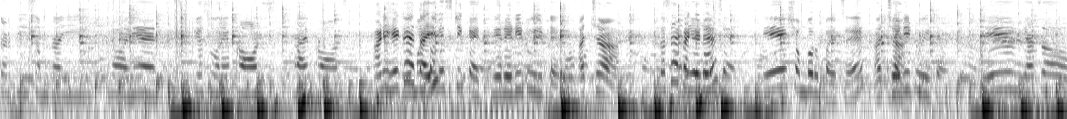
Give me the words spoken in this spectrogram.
कडदी समजाई हे आहेत सुके सोरे प्रॉन्स फ्राय प्रॉन्स आणि हे काय ताई? स्टिक आहेत हे रेडी टू इट आहे अच्छा. कसं आहे पॅकेट आहे हे? शंभर रुपयाचं आहे. अच्छा. रेडी टू इट आहे. हे याचं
